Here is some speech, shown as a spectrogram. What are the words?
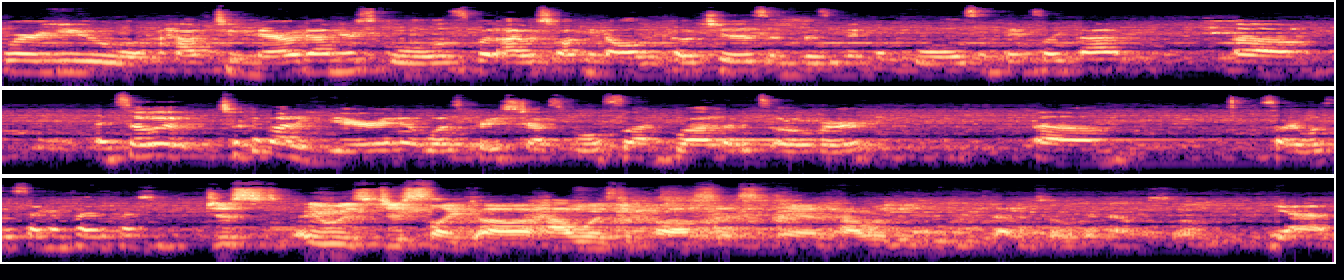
where you have to narrow down your schools, but I was talking to all the coaches and visiting the pools and things like that. Um, and so it took about a year and it was pretty stressful, so I'm glad that it's over. Um, sorry, what's the second part of the question? Just, it was just like, uh, how was the process and how are you that it's over now? So. Yeah,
